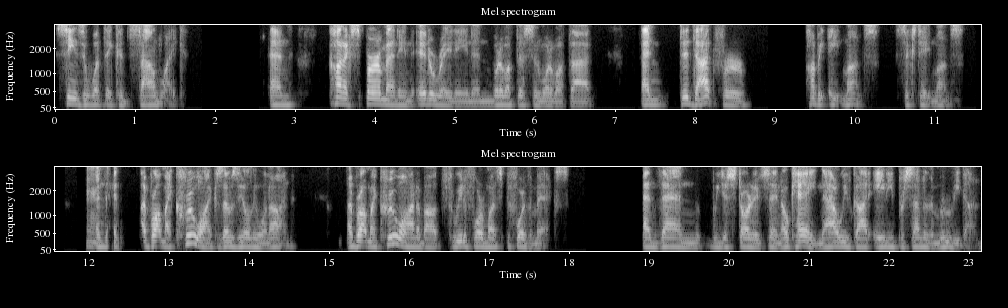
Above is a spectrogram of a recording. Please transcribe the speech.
scenes of what they could sound like and kind of experimenting iterating and what about this and what about that and did that for probably eight months six to eight months mm. and then i brought my crew on because i was the only one on i brought my crew on about three to four months before the mix and then we just started saying okay now we've got 80% of the movie done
